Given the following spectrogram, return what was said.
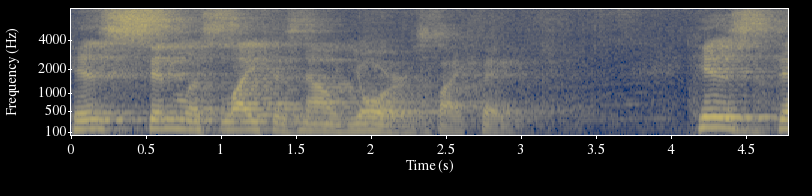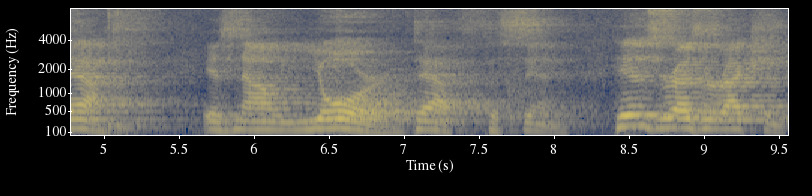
His sinless life is now yours by faith. His death is now your death to sin. His resurrection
